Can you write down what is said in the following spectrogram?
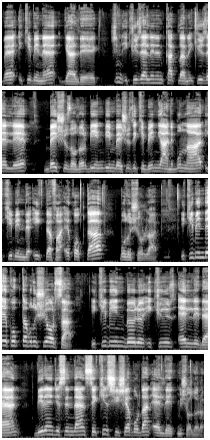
ve 2000'e geldik. Şimdi 250'nin katlarını 250 500 olur. 1000, 1500, 2000 yani bunlar 2000'de ilk defa ekokta buluşurlar. 2000'de ekokta buluşuyorsa 2000 bölü 250'den birincisinden 8 şişe buradan elde etmiş olurum.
